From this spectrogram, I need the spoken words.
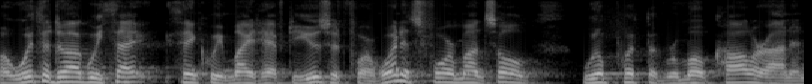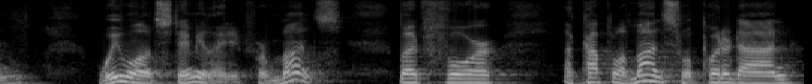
But with the dog we th- think we might have to use it for, when it's four months old, we'll put the remote collar on and we won't stimulate it for months. But for a couple of months, we'll put it on,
